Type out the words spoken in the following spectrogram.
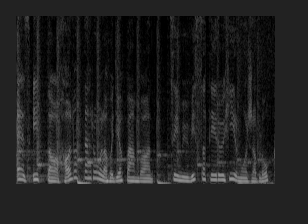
Ez itt a Hallottál róla, hogy Japánban című visszatérő hírmorzsa blokk,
